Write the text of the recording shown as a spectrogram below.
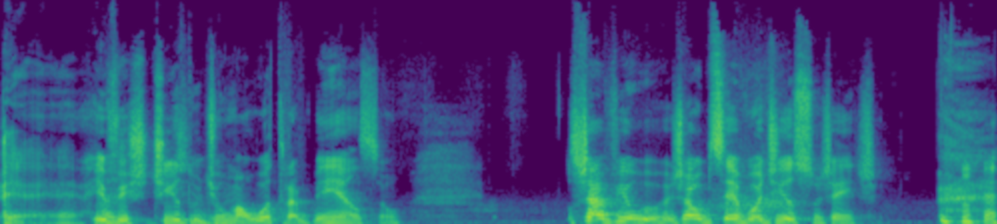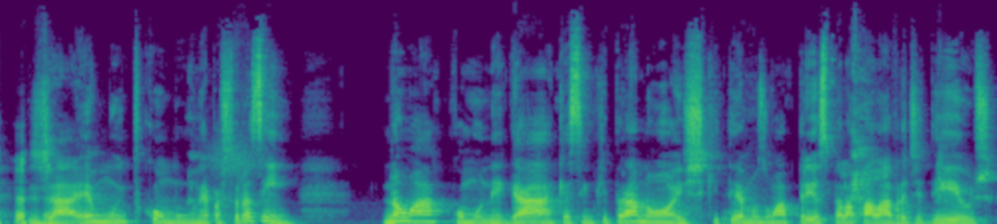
é, revestido de uma outra bênção. Já viu, já observou disso, gente? já é muito comum, né, pastor? Assim, não há como negar que assim que para nós que temos um apreço pela palavra de Deus,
